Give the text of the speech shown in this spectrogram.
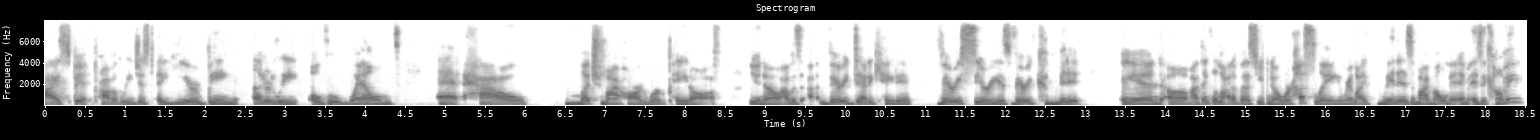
I spent probably just a year being utterly overwhelmed at how much my hard work paid off. You know, I was very dedicated, very serious, very committed. And um, I think a lot of us, you know, we're hustling and we're like, when is my moment? Is it coming?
